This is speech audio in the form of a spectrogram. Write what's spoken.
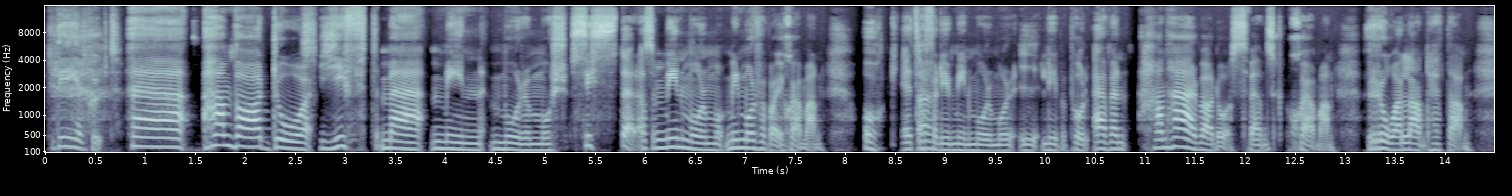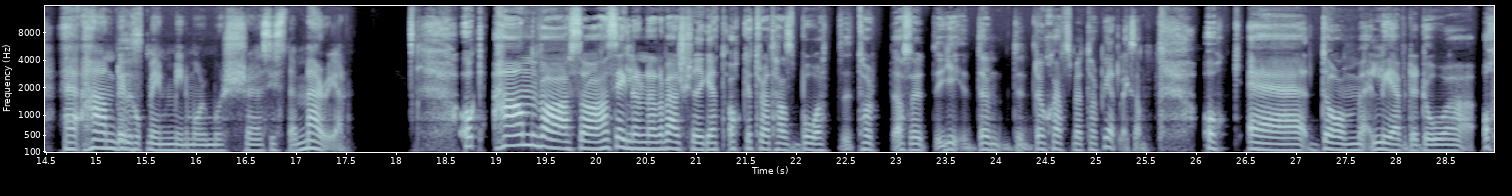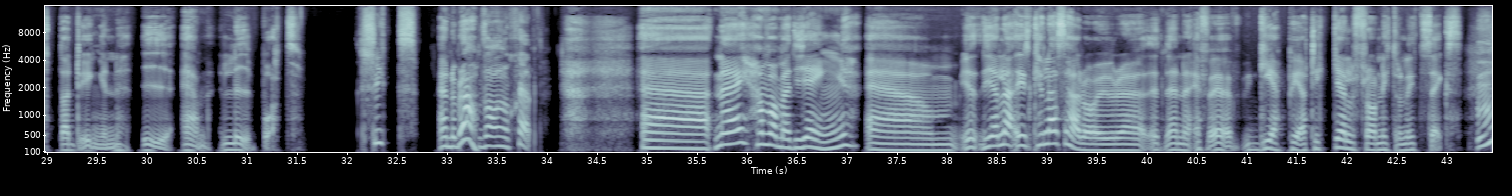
Det är helt sjukt. Eh, han var då gift med min mormors syster. Alltså min, mormor, min morfar var ju sjöman och jag träffade ju min mormor i Liverpool. Även han här var då svensk sjöman. Roland hette han. Eh, han blev ihop med min mormors eh, syster Marian. Och han var alltså, han seglade under andra världskriget och jag tror att hans båt, torp, alltså, den, den, sköts med torped liksom. Och eh, de levde då åtta dygn i en livbåt. Shit. Ändå bra. Var han själv? Eh, nej, han var med ett gäng. Ehm, jag, jag, lä- jag kan läsa här då ur eh, en F- eh, GP-artikel från 1996. Mm.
